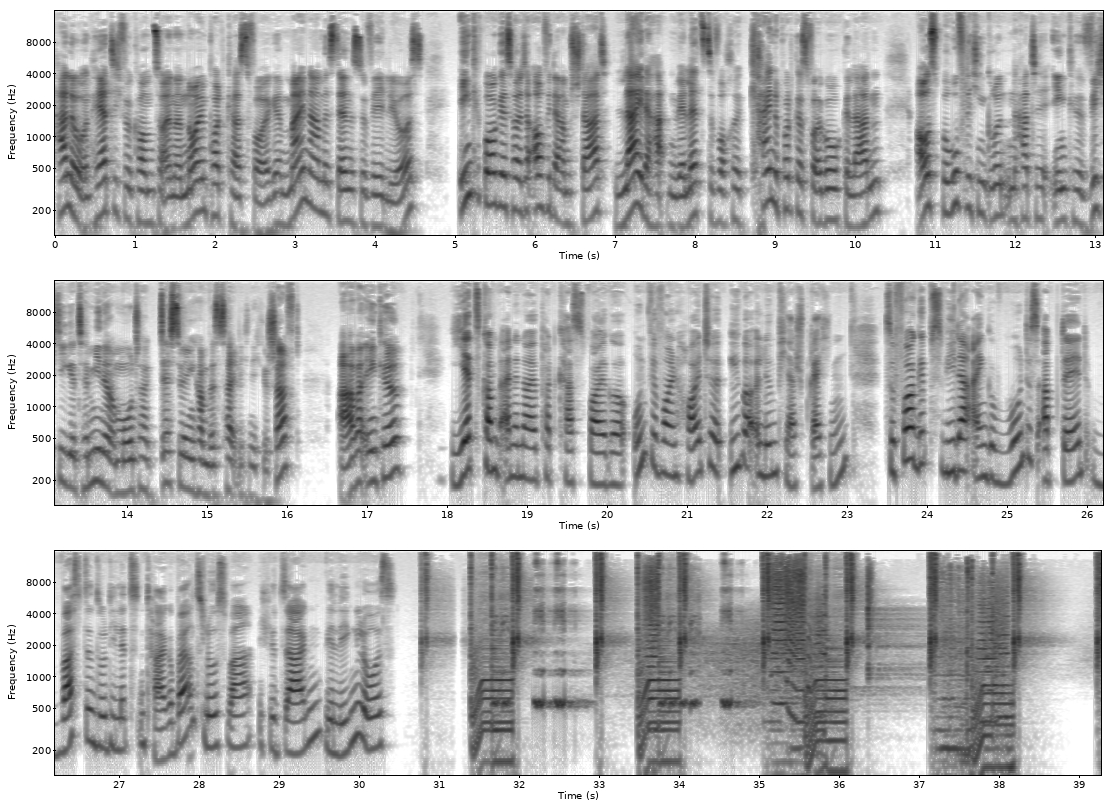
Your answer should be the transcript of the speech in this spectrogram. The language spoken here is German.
Hallo und herzlich willkommen zu einer neuen Podcast-Folge. Mein Name ist Dennis Sovelius. Inkeborg ist heute auch wieder am Start. Leider hatten wir letzte Woche keine Podcast-Folge hochgeladen. Aus beruflichen Gründen hatte Inke wichtige Termine am Montag, deswegen haben wir es zeitlich nicht geschafft. Aber Inke, Jetzt kommt eine neue Podcast-Folge und wir wollen heute über Olympia sprechen. Zuvor gibt's wieder ein gewohntes Update, was denn so die letzten Tage bei uns los war. Ich würde sagen, wir legen los.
